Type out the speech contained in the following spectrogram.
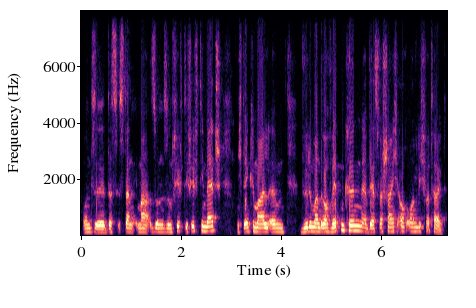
Und äh, das ist dann immer so ein, so ein 50-50-Match. Ich denke mal, ähm, würde man darauf wetten können, können, wäre es wahrscheinlich auch ordentlich verteilt.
